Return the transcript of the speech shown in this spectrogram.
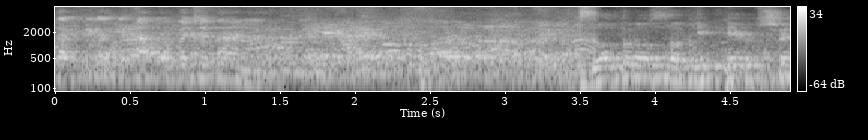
Za chwilę zostaną wyczytani. Z lotu Rostock pierwszy,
